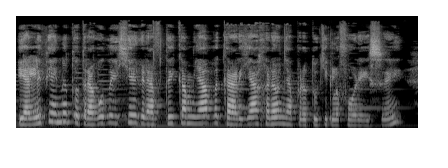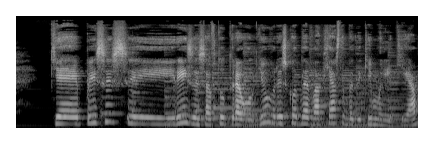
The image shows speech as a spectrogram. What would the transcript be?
Η αλήθεια είναι ότι το τραγούδι είχε γραφτεί καμιά δεκαριά χρόνια πρωτού κυκλοφορήσει και επίσης οι ρίζες αυτού του τραγουδιού βρίσκονται βαθιά στην παιδική μου ηλικία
